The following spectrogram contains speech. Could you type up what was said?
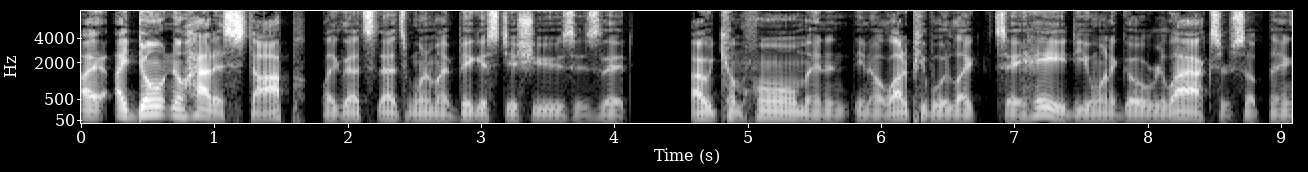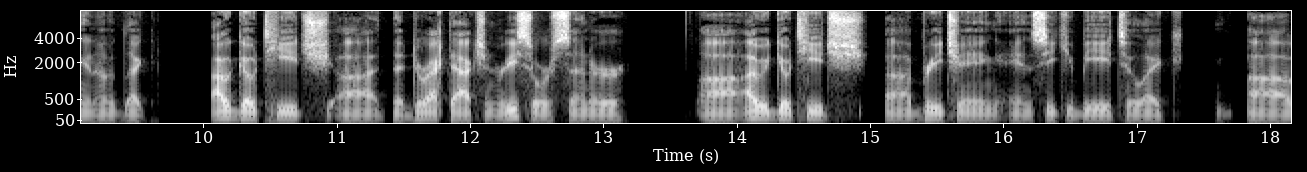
I, I don't know how to stop. Like, that's, that's one of my biggest issues is that, I would come home and, you know, a lot of people would like say, Hey, do you want to go relax or something? And I would like, I would go teach uh, the Direct Action Resource Center. Uh, I would go teach uh, breaching and CQB to like uh,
